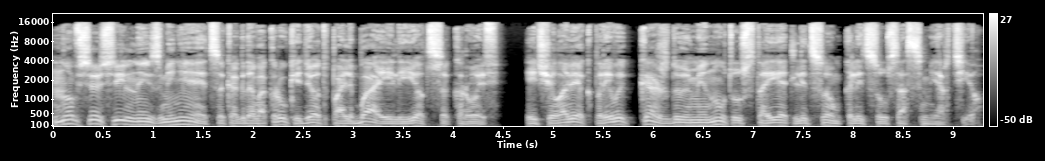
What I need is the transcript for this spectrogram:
но все сильно изменяется, когда вокруг идет пальба и льется кровь, и человек привык каждую минуту стоять лицом к лицу со смертью.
